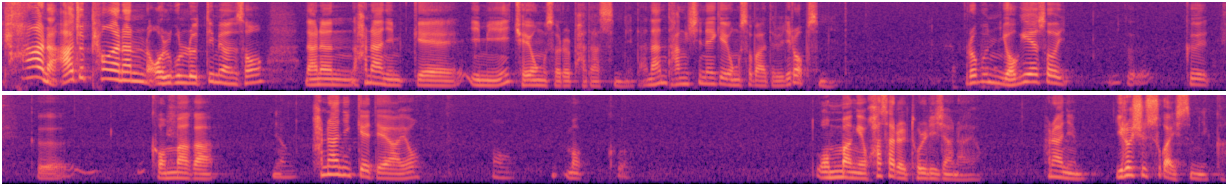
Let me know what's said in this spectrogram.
평안한 아주 평안한 얼굴로 뛰면서 나는 하나님께 이미 죄 용서를 받았습니다. 난 당신에게 용서받을 일 없습니다. 여러분 여기에서 그, 그, 그, 그 엄마가 그냥 하나님께 대하여 어, 뭐그 원망의 화살을 돌리잖아요. 하나님 이러실 수가 있습니까?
